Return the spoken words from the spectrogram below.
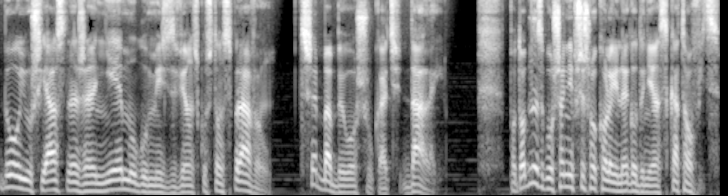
było już jasne, że nie mógł mieć związku z tą sprawą. Trzeba było szukać dalej. Podobne zgłoszenie przyszło kolejnego dnia z Katowic.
